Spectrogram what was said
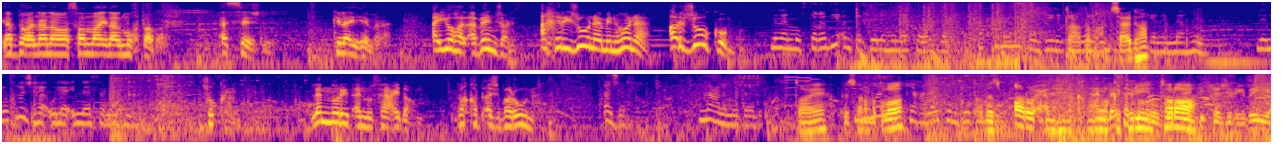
يبدو أننا وصلنا إلى المختبر. السجن. كليهما. أيها الأفينجرز أخرجونا من هنا. أرجوكم. من المفترض أن تكون هناك وحدة تتحكم طيب، القوانين طبعاً. نساعدهم. لنخرج هؤلاء الناس من هنا. شكرا. لم نرد أن نساعدهم. لقد أجبرونا. أجل. نعلم ذلك. طيب سنة بما مطلوب طيب لازم أروح أنا هنا كمان والله هندسة كثيرين. ترى. التجريبية.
